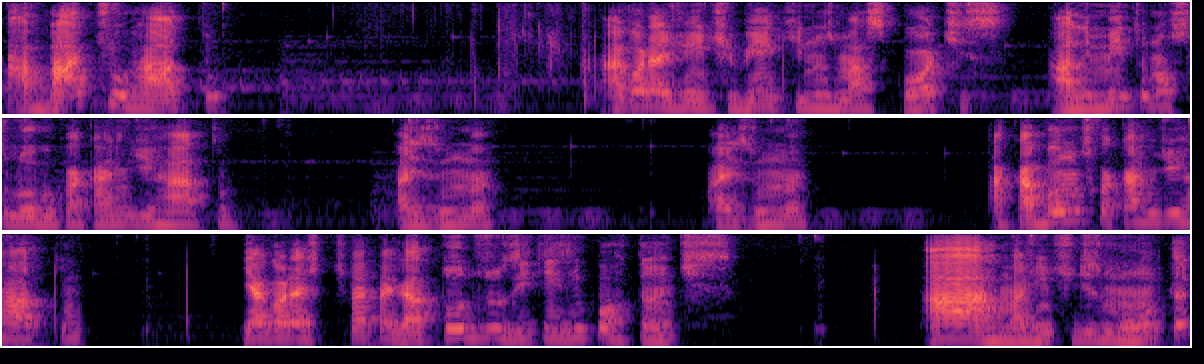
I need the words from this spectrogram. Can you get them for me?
abate o rato. Agora a gente vem aqui nos mascotes, alimenta o nosso lobo com a carne de rato. Mais uma, mais uma. Acabamos com a carne de rato. E agora a gente vai pegar todos os itens importantes. A arma a gente desmonta.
